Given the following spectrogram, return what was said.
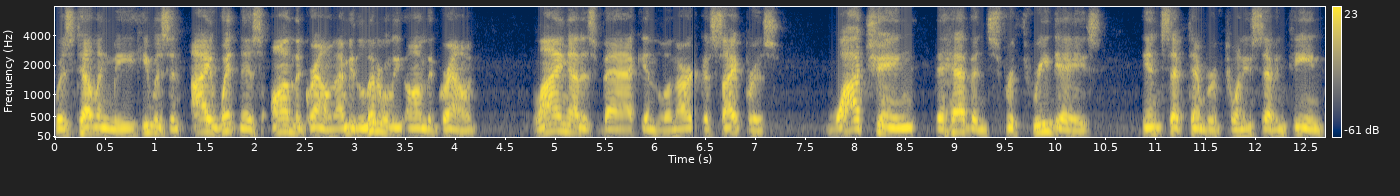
was telling me he was an eyewitness on the ground. I mean, literally on the ground lying on his back in Larnaca, Cyprus, watching the heavens for three days in September of 2017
